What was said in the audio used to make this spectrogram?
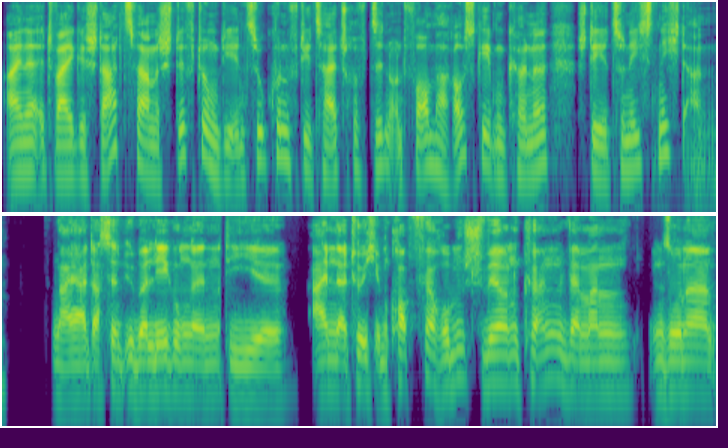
Eine etwaige staatsferne Stiftung, die in Zukunft die Zeitschrift Sinn und Form herausgeben könne, stehe zunächst nicht an. Naja, das sind Überlegungen, die einem natürlich im Kopf herumschwirren können, wenn man in so einer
